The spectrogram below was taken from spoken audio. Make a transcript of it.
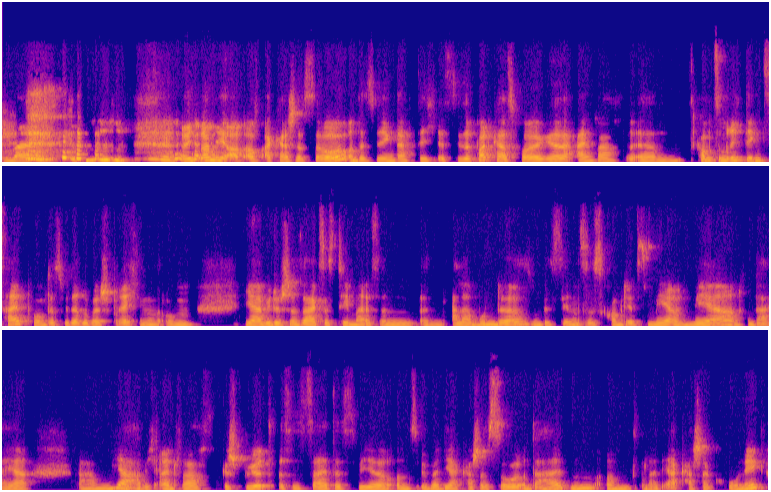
Ja, ich freue mich auch auf Akasha Soul und deswegen dachte ich, ist diese Podcast-Folge einfach, ähm, kommt zum richtigen Zeitpunkt, dass wir darüber sprechen, um, ja, wie du schon sagst, das Thema ist in, in aller Munde so ein bisschen. Es kommt jetzt mehr und mehr und von daher, ähm, ja, habe ich einfach gespürt, es ist Zeit, dass wir uns über die Akasha Soul unterhalten und oder die Akasha Chronik.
